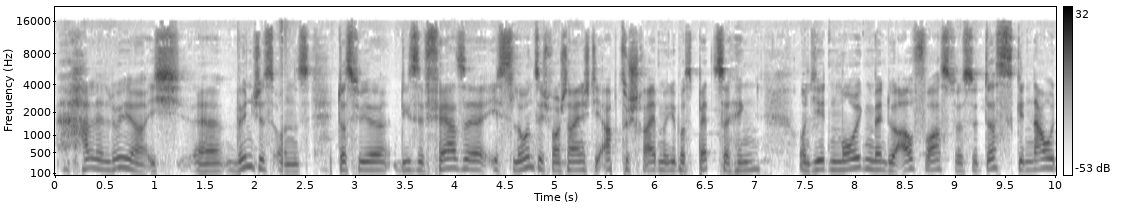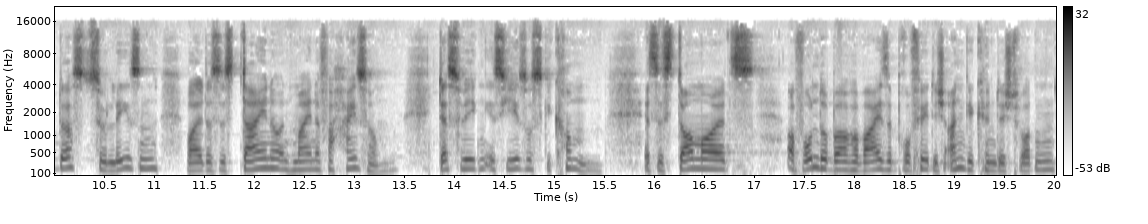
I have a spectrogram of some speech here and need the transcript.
Halleluja. Ich äh, wünsche es uns, dass wir diese Verse, es lohnt sich wahrscheinlich, die abzuschreiben und übers Bett zu hängen. Und jeden Morgen, wenn du aufwachst, wirst du das, genau das zu lesen, weil das ist deine und meine Verheißung. Deswegen ist Jesus gekommen. Es ist damals auf wunderbare Weise prophetisch angekündigt worden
